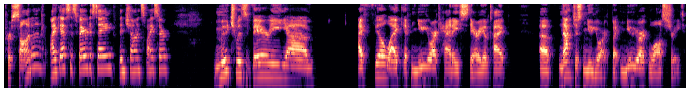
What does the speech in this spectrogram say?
persona, I guess is fair to say, than Sean Spicer. Mooch was very. Um, I feel like if New York had a stereotype of not just New York, but New York Wall Street,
